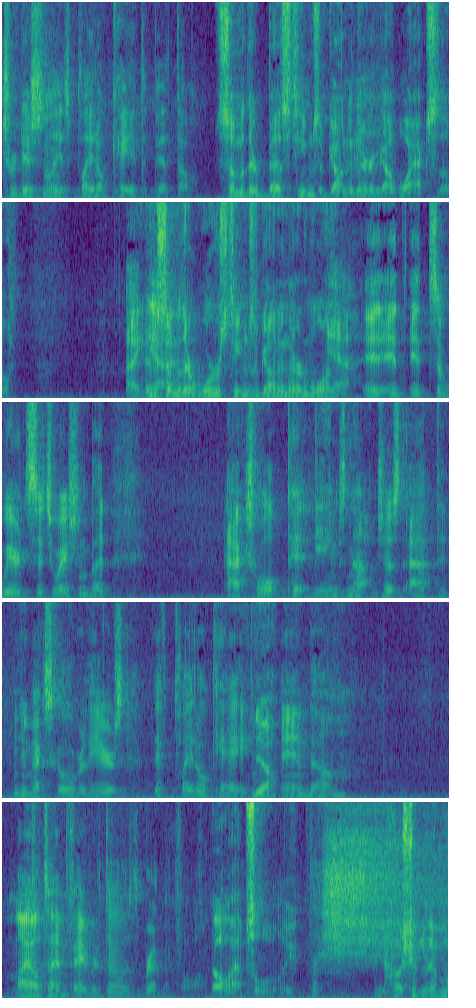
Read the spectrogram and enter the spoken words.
traditionally has played okay at the pit though. Some of their best teams have gone in there and got waxed, though. I, And some of their worst teams have gone in there and won. Yeah, it, it, it's a weird situation, but actual pit games, not just at the New Mexico over the years, they've played okay. Yeah. And um, my all-time favorite though is the Brett McFall. Oh, absolutely. The sh- Hushing them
